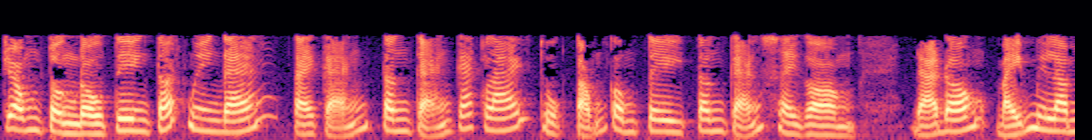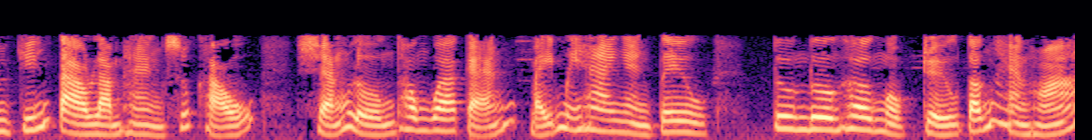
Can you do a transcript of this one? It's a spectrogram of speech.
Trong tuần đầu tiên Tết Nguyên đán, tại cảng Tân Cảng Cát Lái thuộc Tổng Công ty Tân Cảng Sài Gòn đã đón 75 chuyến tàu làm hàng xuất khẩu, sản lượng thông qua cảng 72.000 tiêu, tương đương hơn 1 triệu tấn hàng hóa,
